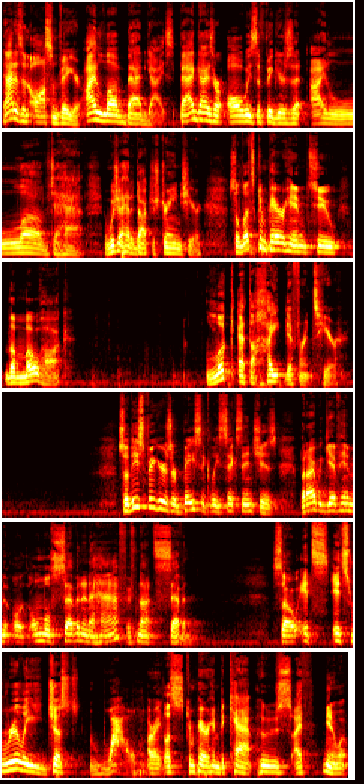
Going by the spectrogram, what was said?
That is an awesome figure. I love bad guys. Bad guys are always the figures that I love to have. I wish I had a Doctor Strange here. So let's compare him to the Mohawk. Look at the height difference here. So these figures are basically six inches, but I would give him almost seven and a half, if not seven. So it's it's really just wow. All right, let's compare him to Cap, who's I you know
